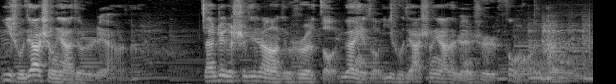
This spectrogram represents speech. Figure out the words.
艺术家生涯就是这样的。但这个世界上就是走愿意走艺术家生涯的人是凤毛麟角。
